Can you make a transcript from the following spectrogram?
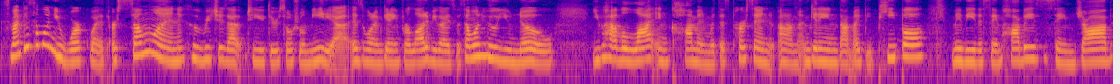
This might be someone you work with or someone who reaches out to you through social media is what I'm getting for a lot of you guys, but someone who you know you have a lot in common with this person. Um, I'm getting that might be people, maybe the same hobbies, the same job,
